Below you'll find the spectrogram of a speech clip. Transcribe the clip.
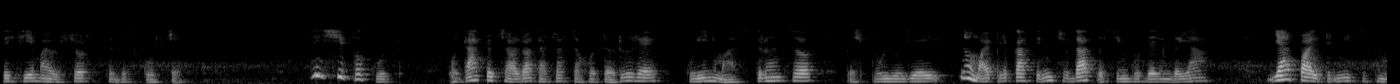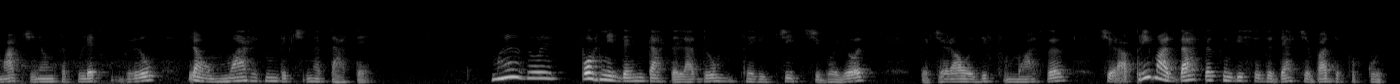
să fie mai ușor să se descurce. Zi și făcut. Odată ce a luat această hotărâre, cu inima strânsă, căci puiul ei nu mai plecase niciodată singur de lângă ea, Iapa îl trimise să macine un săculeț cu grâu la o moară din vecinătate. Mânzul porni de îndată la drum fericit și voios, căci era o zi frumoasă și era prima dată când îi se dădea ceva de făcut.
